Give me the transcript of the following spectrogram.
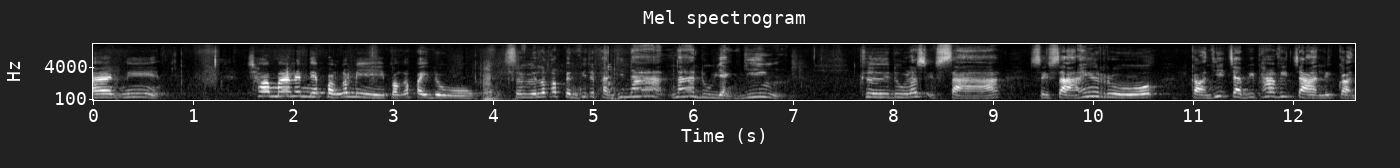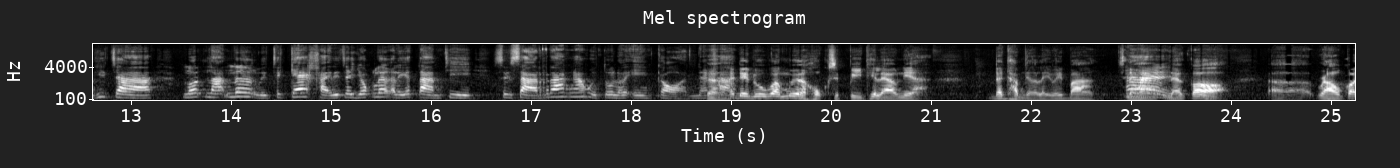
มากนี่ ชอบมากเล่มเนี้ยปองก็มีปองก็ไปดู ซื้อแล้วก็เป็นพิพิธภัณฑ์ที่น่าน่าดูอย่างยิ่ง คือดูแล้วศึกษาศึกษาให้รู้ ก่อนที่จะวิพากษ์วิจารณ์ หรือก่อนที่จะลดละเลิก หรือจะแก้ไขหรือจะยกเลิกอะไรก็ตามทีศึกษารากเหง้าของตัวเราเองก่อนนะคะให้ได้รู้ว่าเมื่อ 60 ปีที่แล้วเนี่ยได้ทำอย่างไรไว้บ้างใช่นะฮะแล้วก็เอ่อเราก็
